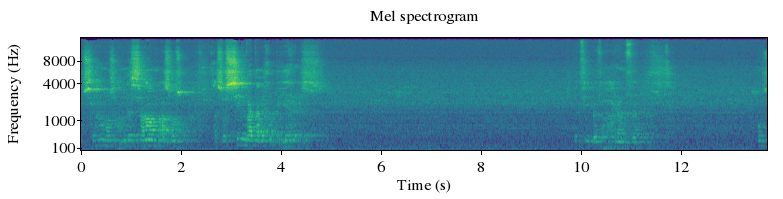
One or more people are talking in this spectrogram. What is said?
ons slaan ons hande saam as ons as ons sien wat aan die gebeur is. Dit sien bewaring vir ons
